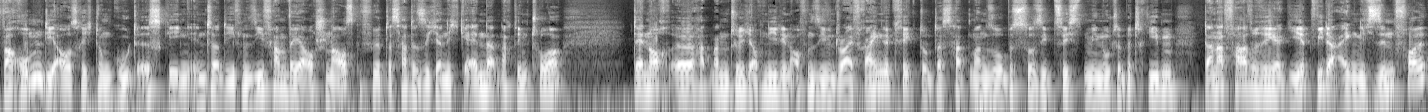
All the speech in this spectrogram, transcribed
Warum die Ausrichtung gut ist gegen Inter defensiv, haben wir ja auch schon ausgeführt. Das hatte sich ja nicht geändert nach dem Tor. Dennoch äh, hat man natürlich auch nie den offensiven Drive reingekriegt und das hat man so bis zur 70. Minute betrieben. Dann hat Favre reagiert, wieder eigentlich sinnvoll,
